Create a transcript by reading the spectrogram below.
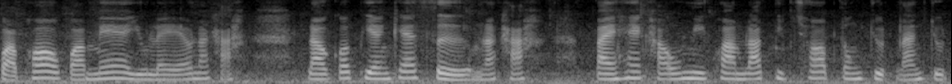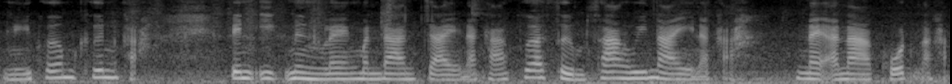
กว่าพ่อกว่าแม่อยู่แล้วนะคะ เราก็เพียงแค่เสริมนะคะ ไปให้เขามีความรับผิดชอบตรงจุดนั้นจุดนี้เพิ่มขึ้นค่ะ เป็นอีกหนึ่งแรงบันดาลใจนะคะ เพื่อเสริมสร้างวินัยนะคะ ในอนาคตนะคะ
